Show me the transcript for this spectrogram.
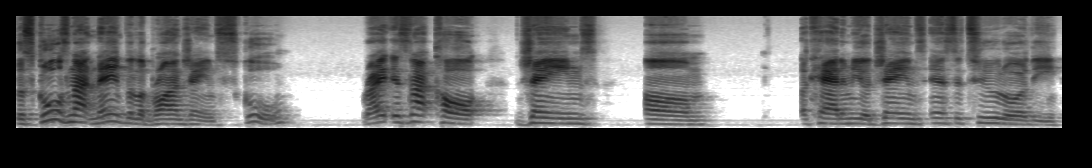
The school's not named the LeBron James School, right? It's not called James um, Academy or James Institute or the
